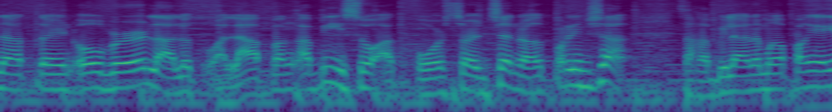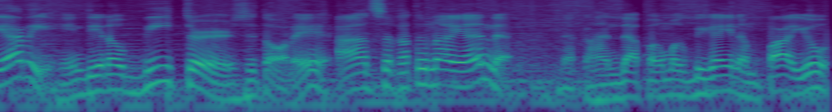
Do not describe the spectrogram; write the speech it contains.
na turnover lalo't wala pang abiso at 4-star general pa rin siya. Sa kabila ng mga pangyayari, hindi raw bitter si Torre at sa katunayan, nakahanda pang magbigay ng payo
